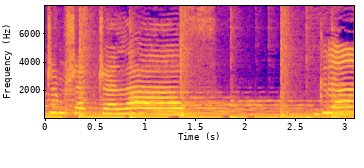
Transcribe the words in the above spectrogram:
Czym szepcze las. Gra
